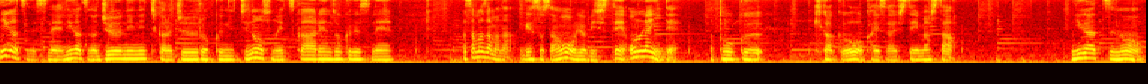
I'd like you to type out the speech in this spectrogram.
2月ですね2月の12日から16日のその5日連続ですねさまざまなゲストさんをお呼びしてオンラインでトーク企画を開催していました。2月の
